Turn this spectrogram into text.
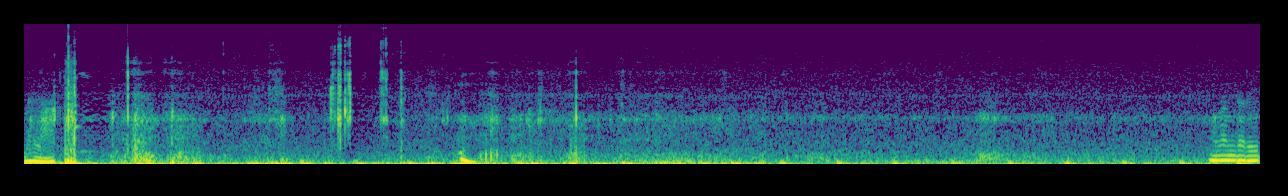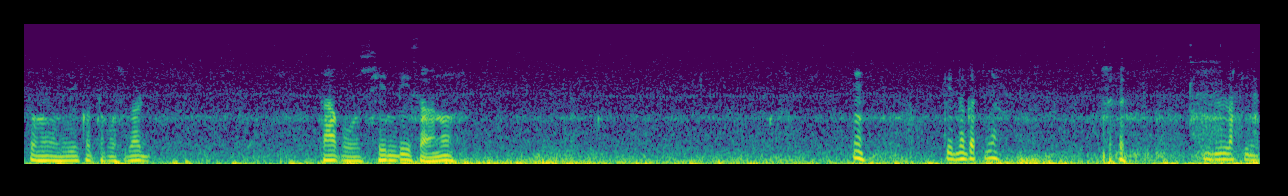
Lalaki. Rito may umiikot na Coast Guard. Tapos hindi sa ano. Hmm, kinagat niya. Laki niya.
